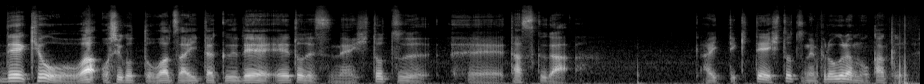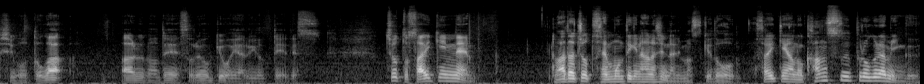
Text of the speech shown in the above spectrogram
で今日はお仕事は在宅でえっ、ー、とですね一つ、えー、タスクが入ってきて一つねプログラムを書く仕事があるのでそれを今日やる予定です。ちょっと最近ねまたちょっと専門的な話になりますけど最近あの関数プログラミング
